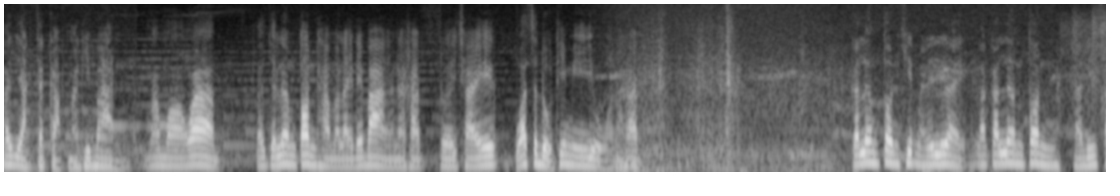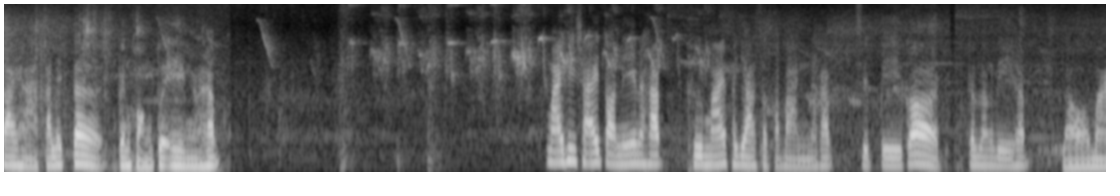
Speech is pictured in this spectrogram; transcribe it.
ก็อยากจะกลับมาที่บ้าน มามองว่า เราจะเริ่มต้นทำอะไรได้บ้างนะครับ โดยใช้วัสดุที่มีอยู่นะครับ ก็เริ่มต้นคิดมาเรื่อยๆ แล้วก็เริ่มต้นหาดีไซน์หาคาแรคเตอร์เป็นของตัวเองนะครับ ไม้ที่ใช้ตอนนี้นะครับ คือไม้พญาสัตบันนะครับ 10 ปีก็กำลังดีครับ เราเอาไม้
